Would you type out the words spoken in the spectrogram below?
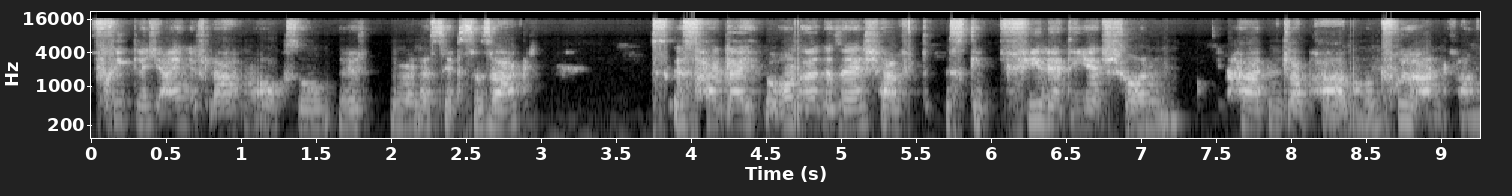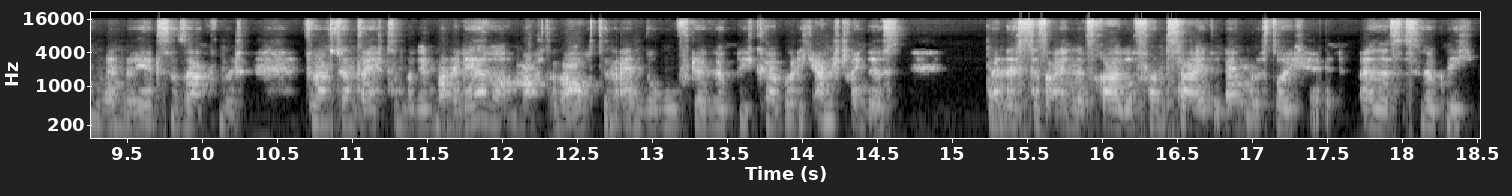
friedlich eingeschlafen, auch so, wie man das jetzt so sagt. Es ist halt gleich bei unserer Gesellschaft, es gibt viele, die jetzt schon harten Job haben und früh anfangen. Wenn du jetzt so sagst, mit 15, 16 beginnt man eine Lehre und macht aber auch dann einen Beruf, der wirklich körperlich anstrengend ist, dann ist das eine Frage von Zeit, wie lange man das durchhält. Also es ist wirklich,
